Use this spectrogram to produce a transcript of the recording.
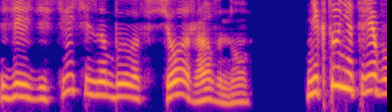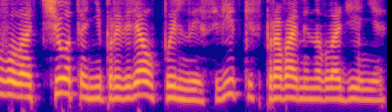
здесь действительно было все равно. Никто не требовал отчета, не проверял пыльные свитки с правами на владение,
